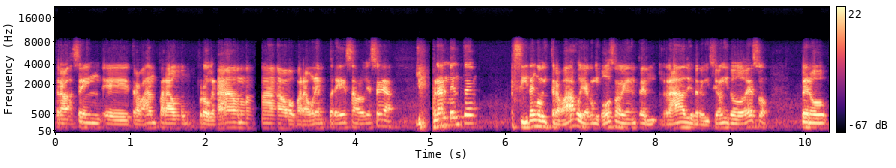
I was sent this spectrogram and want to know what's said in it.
trabajan, eh, trabajan para un programa o para una empresa o lo que sea. Yo realmente sí tengo mis trabajos, ya con mi cosas, obviamente radio, televisión y todo eso, pero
